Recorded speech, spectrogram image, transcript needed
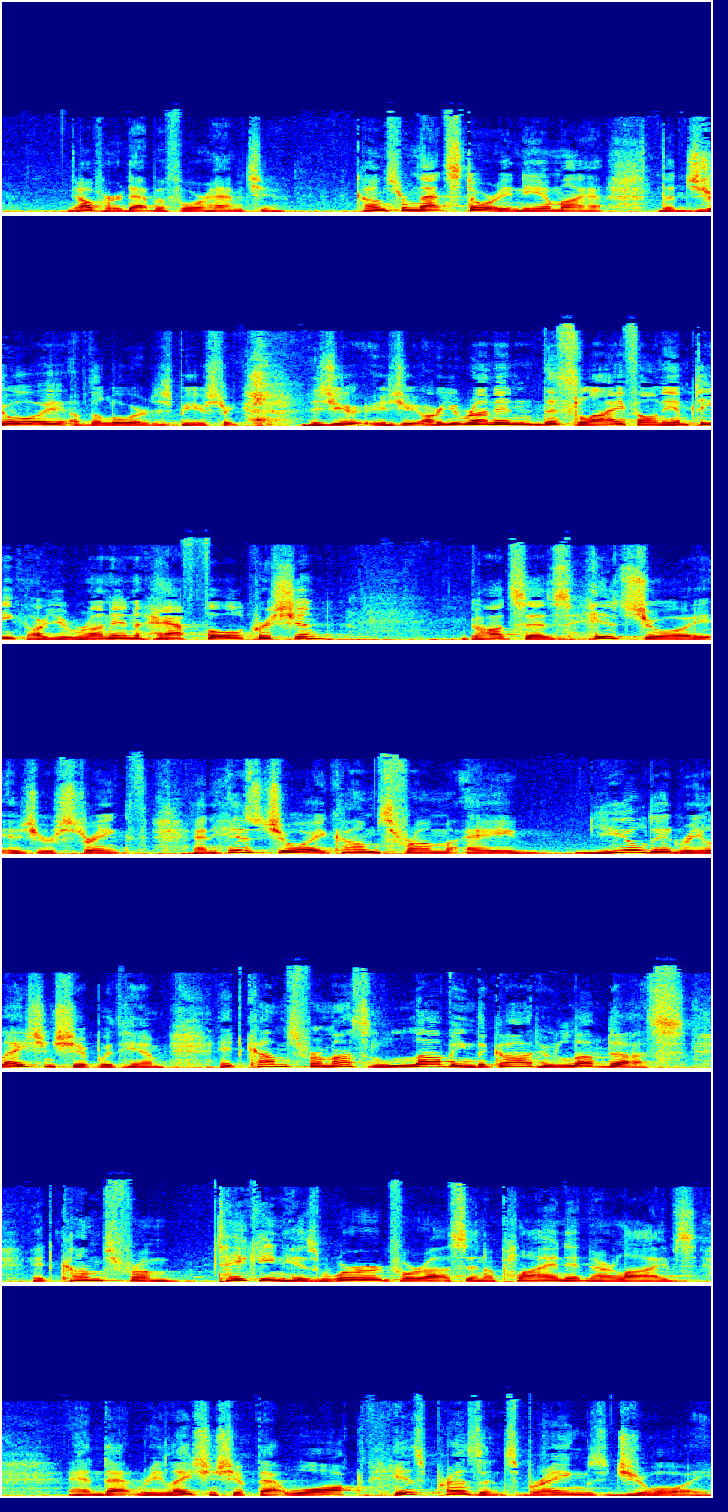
Have heard that before, haven't you? Comes from that story Nehemiah. The joy of the Lord is be your strength. Is your, is your, are you running this life on empty? Are you running half full Christian? God says His joy is your strength. And His joy comes from a yielded relationship with Him. It comes from us loving the God who loved us. It comes from taking His word for us and applying it in our lives. And that relationship, that walk, His presence brings joy.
